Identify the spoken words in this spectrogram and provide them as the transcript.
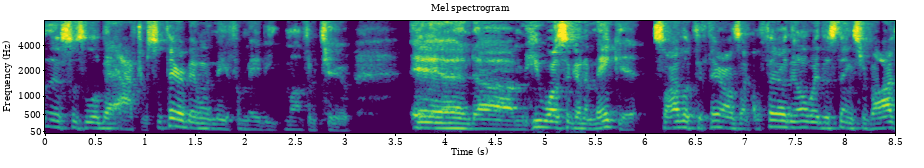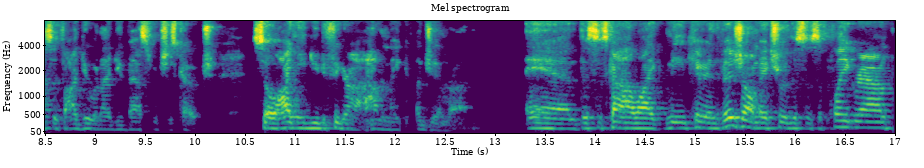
This was a little bit after. So Thayer had been with me for maybe a month or two, and um, he wasn't going to make it. So I looked at Thayer. I was like, "Well, Thayer, the only way this thing survives if I do what I do best, which is coach." So I need you to figure out how to make a gym run. And this is kind of like me carrying the vision. I'll make sure this is a playground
